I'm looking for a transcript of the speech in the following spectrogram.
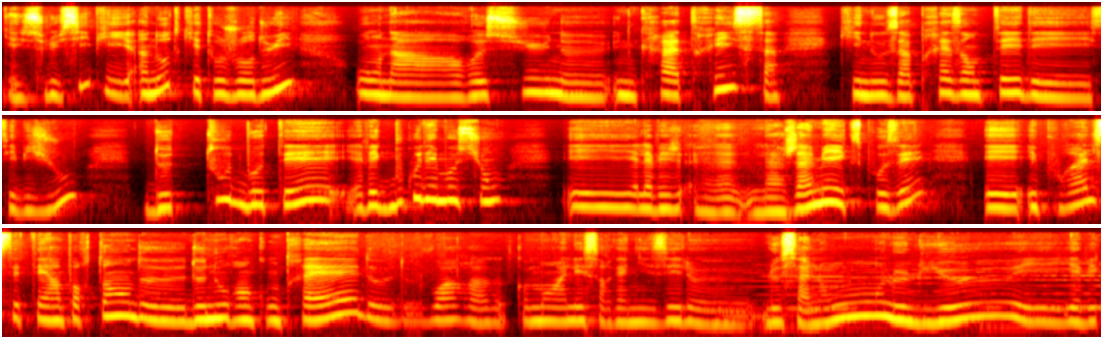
Il y a eu celui-ci, puis un autre qui est aujourd'hui où on a reçu une, créatrice qui nous a présenté des, ces bijoux de toute beauté, avec beaucoup d'émotion. Et elle ne l'a jamais exposé. Et, pour elle, c'était important de, nous rencontrer, de, voir euh, comment allait s'organiser le, le, salon, le lieu. Et il y avait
